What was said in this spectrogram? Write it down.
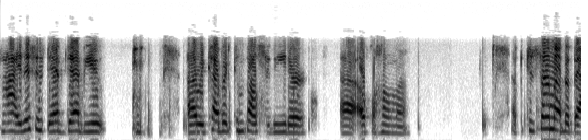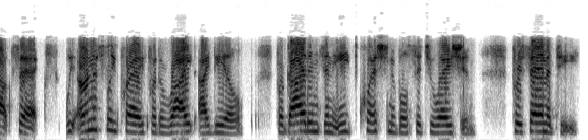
Hi, this is Deb W., a recovered compulsive eater, uh, Oklahoma. Uh, to sum up about sex, we earnestly pray for the right ideal, for guidance in each questionable situation, for sanity,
